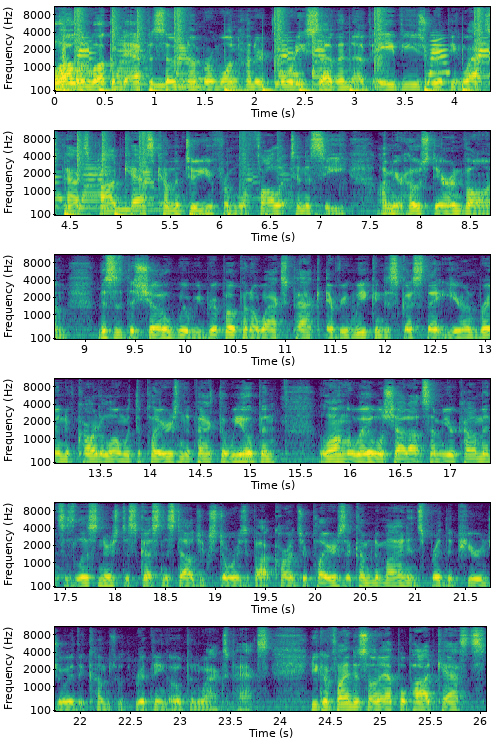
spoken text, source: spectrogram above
Hello and welcome to episode number 147 of AV's Ripping Wax Packs podcast, coming to you from LaFollette, Tennessee. I'm your host, Aaron Vaughn. This is the show where we rip open a wax pack every week and discuss that year and brand of card along with the players in the pack that we open. Along the way, we'll shout out some of your comments as listeners, discuss nostalgic stories about cards or players that come to mind, and spread the pure joy that comes with ripping open wax packs. You can find us on Apple Podcasts,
